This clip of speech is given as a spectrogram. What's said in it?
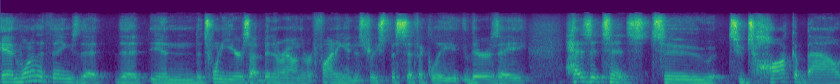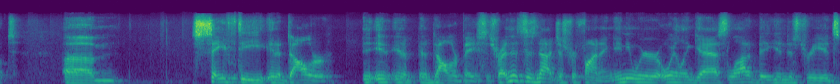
And one of the things that that in the 20 years I've been around the refining industry specifically, there's a hesitance to to talk about um, safety in a dollar in, in, a, in, a, dollar basis, right? And this is not just refining. Anywhere, oil and gas, a lot of big industry. It's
